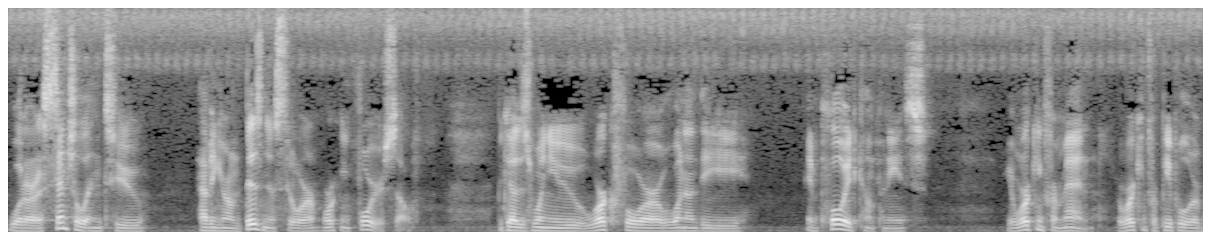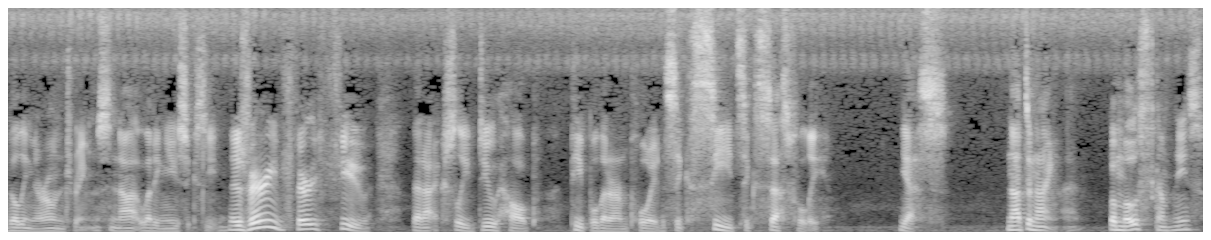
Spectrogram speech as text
what are essential into having your own business or working for yourself. Because when you work for one of the employed companies, you're working for men. You're working for people who are building their own dreams, not letting you succeed. There's very, very few that actually do help people that are employed succeed successfully. Yes, not denying that. But most companies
